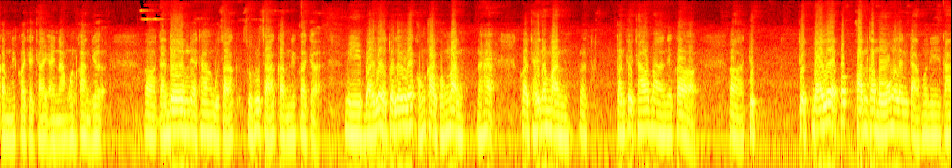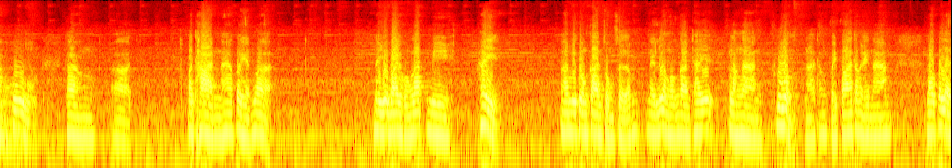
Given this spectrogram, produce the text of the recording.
กรรมนี่ก็จะใช้ไอ้น้ำค่อนข้างเยอะเอ่อแต่เดิมเนี่ยทางอุตสาหส่วนอุตสาหกรรมนี่ก็จะมีไบเลอร์ตัวเล็กๆของใครของมันนะฮะก็ใช้น้ำมันแล้วตอนเช้าๆมาเนี่ยก็เอ่อ จุดจุดไบเลอร์ปุ๊บควันขโมงอะไรต่างๆพวกนี้ทางผู้ทางเอ่อประธานนะฮะก็เห็นว่านโยบายของรัฐมีให้อ่ามีโครงการส่งเสริมในเรื่องของการใช้พลังงานร่วมนะทั้งไฟฟ้าทั้งไอ้น้ำเราก็เลย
